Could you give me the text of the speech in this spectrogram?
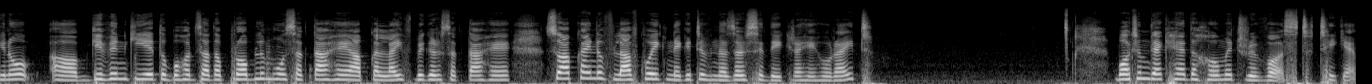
यू नो गिव इन किए तो बहुत ज़्यादा प्रॉब्लम हो सकता है आपका लाइफ बिगड़ सकता है। सो so, आप काइंड ऑफ़ लव को एक नेगेटिव नज़र से देख रहे हो राइट right? बॉटम डेक है द हर्मिट रिवर्स्ड ठीक है।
